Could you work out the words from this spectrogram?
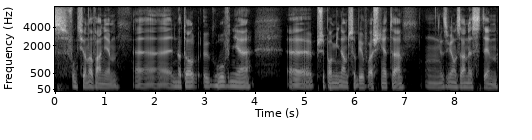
z funkcjonowaniem, e, no to głównie przypominam sobie właśnie te mm, związane z tym,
